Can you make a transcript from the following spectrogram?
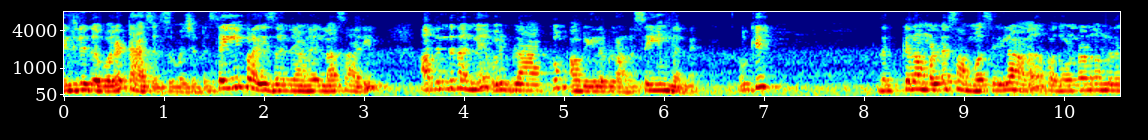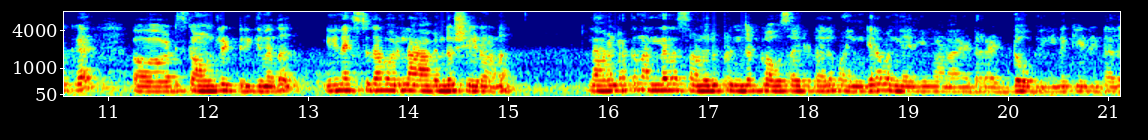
എൻഡിൽ ഇതേപോലെ ടാസൽസും വെച്ചിട്ട്. സെയിം പ്രൈസ് തന്നെയാണ് എല്ലാ സാരിയും. അതിന്റെ തന്നെ ഒരു ബ്ലാക്കും അവൈലബിൾ ആണ്. സെയിം തന്നെ. ഓക്കെ ഇതൊക്കെ നമ്മളുടെ സമ്മർ സെയിലാണ് അപ്പോൾ അതുകൊണ്ടാണ് നമ്മളിതൊക്കെ ഡിസ്കൗണ്ടിൽ ഇട്ടിരിക്കുന്നത്. ഇനി നെക്സ്റ്റ് ഇതാ ഒരു ലാവൻഡർ ഷെയ്ഡാണ് ലാവൻഡർ ഒക്കെ നല്ല രസമാണ്. ഒരു പ്രിന്റഡ് ബ്ലൗസ് ആയിട്ട് ഭയങ്കര ഭംഗിയായിരിക്കും കാണാനായിട്ട്. റെഡോ ഗ്രീൻ ഒക്കെ ഇട്ടിട്ടാൽ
